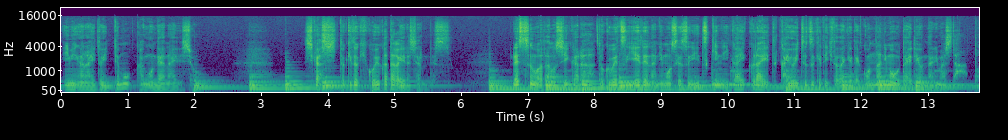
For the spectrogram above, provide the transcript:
意味がないと言っても過言ではないでしょう。しかし時々こういう方がいらっしゃるんです。レッスンは楽しいから特別家で何もせずに月2回くらい通い続けてきただけでこんなにも歌えるようになりましたと。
